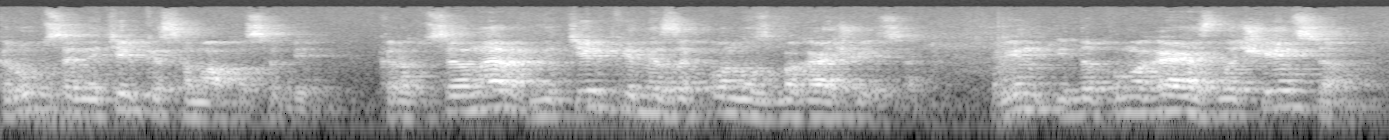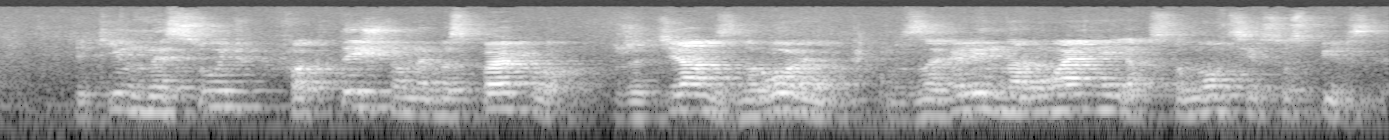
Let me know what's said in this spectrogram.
корупція не тільки сама по собі. Корупціонер не тільки незаконно збагачується, він і допомагає злочинцям, які несуть фактичну небезпеку життям, здоров'ям, взагалі нормальній обстановці в суспільстві.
